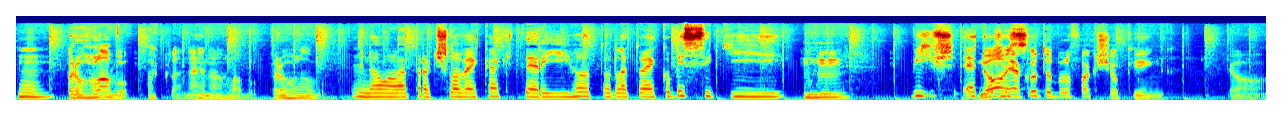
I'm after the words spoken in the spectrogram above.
Hmm. Pro hlavu, takhle, ne na hlavu, pro hlavu. No ale pro člověka, který ho tohle to jakoby sytí, mm-hmm. víš, jako No, jako to byl fakt shocking. Jo,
